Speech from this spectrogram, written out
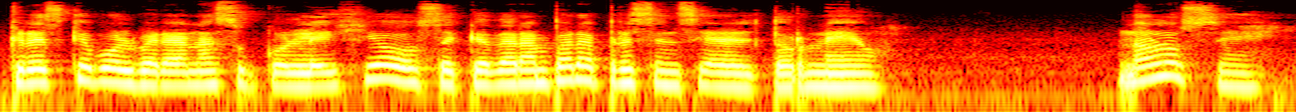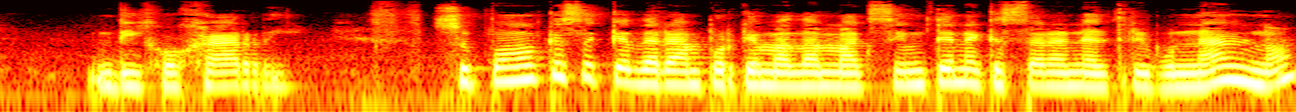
¿Crees que volverán a su colegio o se quedarán para presenciar el torneo? No lo sé, dijo Harry. Supongo que se quedarán porque Madame Maxim tiene que estar en el tribunal, ¿no?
